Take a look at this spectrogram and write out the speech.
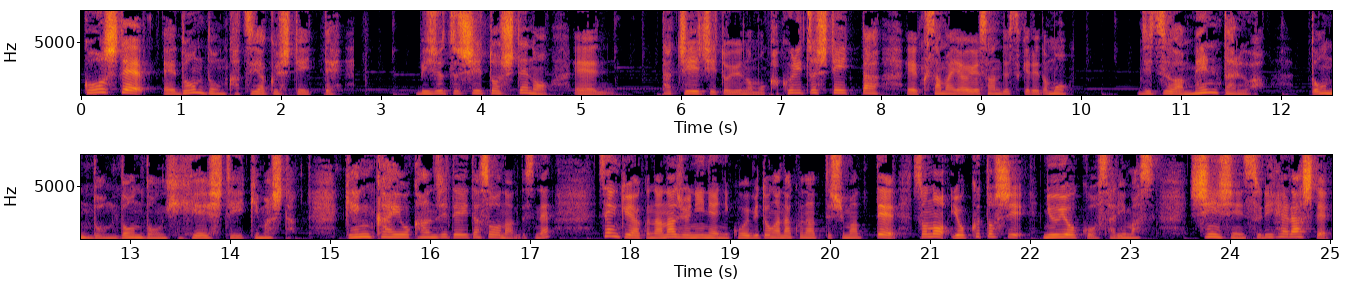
こうして、えどんどん活躍していって美術史としての、えー、立ち位置というのも確立していった、えー、草間彌生さんですけれども実はメンタルはどんどんどんどん疲弊していきました。限界を感じていたそうなんですね。1972年に恋人が亡くなってしまってその翌年ニューヨークを去ります。心身すり減らして、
